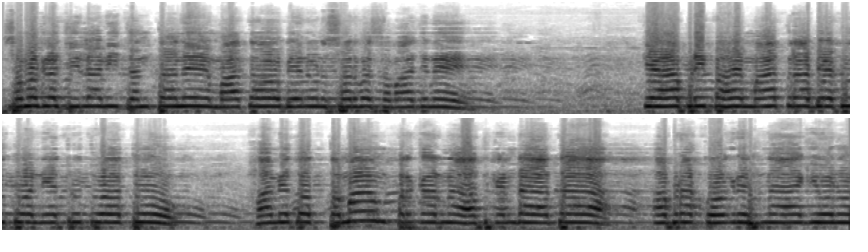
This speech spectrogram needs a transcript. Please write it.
સમગ્ર જિલ્લાની જનતાને, માતાઓ, બહેનો સર્વ સમાજને કે આપણી પાસે માત્ર બેઠું તો નેતૃત્વ હતું. સામે તો તમામ પ્રકારના હાથકંડા હતા. આપણા કોંગ્રેસના આગેવાનો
